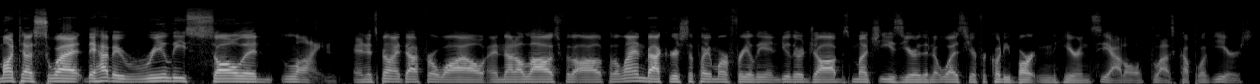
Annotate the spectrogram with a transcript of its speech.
Montez Sweat, they have a really solid line, and it's been like that for a while, and that allows for the uh, for the linebackers to play more freely and do their jobs much easier than it was here for Cody Barton here in Seattle the last couple of years.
